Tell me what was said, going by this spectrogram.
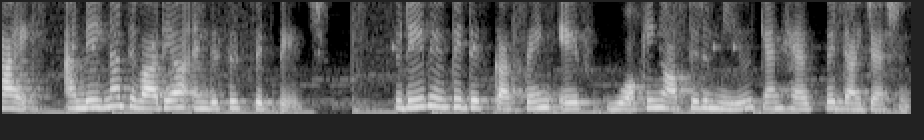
Hi, I'm Meghna Tewatia and this is FitPage. Today we'll be discussing if walking after a meal can help with digestion.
